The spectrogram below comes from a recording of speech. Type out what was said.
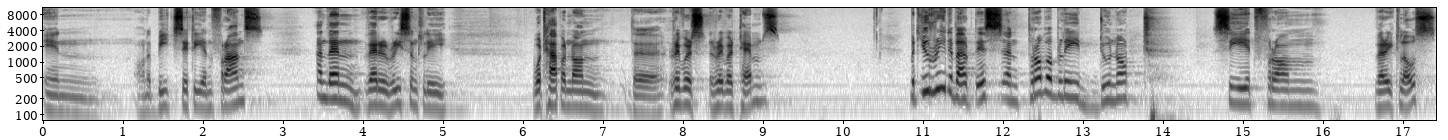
in, on a beach city in France, and then very recently, what happened on the rivers, River Thames. But you read about this and probably do not see it from very close.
